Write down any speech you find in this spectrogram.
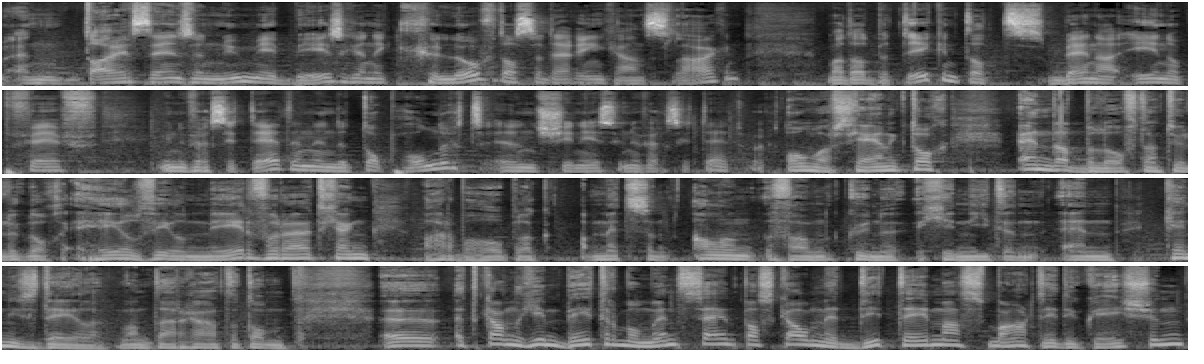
En daar zijn ze nu mee bezig en ik geloof dat ze daarin gaan slagen. Maar dat betekent dat bijna 1 op 5 universiteit en in de top 100 een Chinese universiteit wordt. Onwaarschijnlijk toch. En dat belooft natuurlijk nog heel veel meer vooruitgang, waar we hopelijk met z'n allen van kunnen genieten en kennis delen, want daar gaat het om. Uh, het kan geen beter moment zijn, Pascal, met dit thema Smart Education,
